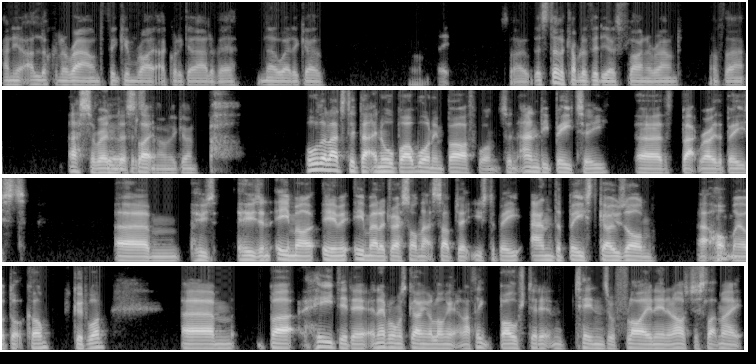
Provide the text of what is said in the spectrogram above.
And I'm looking around thinking, right, I've got to get out of here. Nowhere to go. So there's still a couple of videos flying around of that. That's horrendous. Like now and again. all the lads did that in all by one in Bath once, and Andy Beattie, uh, the back row, of the beast, um, who's who's an email e- email address on that subject used to be and the beast goes on at hotmail.com. Good one. Um, but he did it and everyone was going along it, and I think Bolsh did it and tins were flying in, and I was just like, mate,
